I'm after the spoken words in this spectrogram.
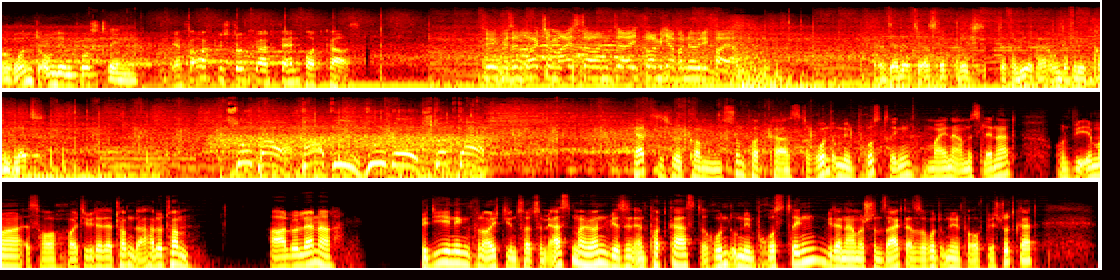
rund um den Brustring. Der VfB Stuttgart Fan Podcast. Natürlich, wir sind deutsche Meister und äh, ich freue mich einfach nur über die Feier. Der, der zuerst wegbricht, der verliert ja, und der verliert komplett. Super! Party, Jubel, Stuttgart! Herzlich willkommen zum Podcast rund um den Brustring. Mein Name ist Lennart und wie immer ist auch heute wieder der Tom da. Hallo Tom. Hallo Lennart. Für diejenigen von euch, die uns heute zum ersten Mal hören, wir sind ein Podcast rund um den Brustring, wie der Name schon sagt, also rund um den VfB Stuttgart.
